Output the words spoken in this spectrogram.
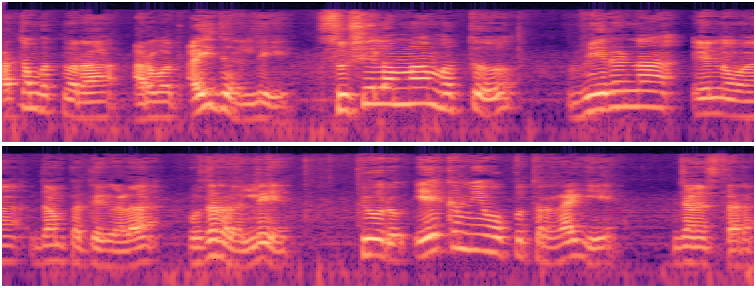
ಹತ್ತೊಂಬತ್ತು ನೂರ ಅರವತ್ತೈದರಲ್ಲಿ ಸುಶೀಲಮ್ಮ ಮತ್ತು ವೀರಣ್ಣ ಎನ್ನುವ ದಂಪತಿಗಳ ಉದರದಲ್ಲಿ ಇವರು ಏಕಮೇವ ಪುತ್ರರಾಗಿ ಜನಿಸ್ತಾರೆ.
